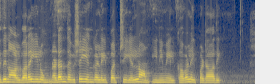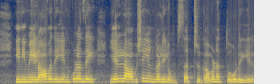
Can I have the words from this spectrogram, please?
இது நாள் வரையிலும் நடந்த விஷயங்களை பற்றி எல்லாம் இனிமேல் கவலைப்படாதே. இனிமேலாவது என் குழந்தை எல்லா விஷயங்களிலும் சற்று கவனத்தோடு இரு.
